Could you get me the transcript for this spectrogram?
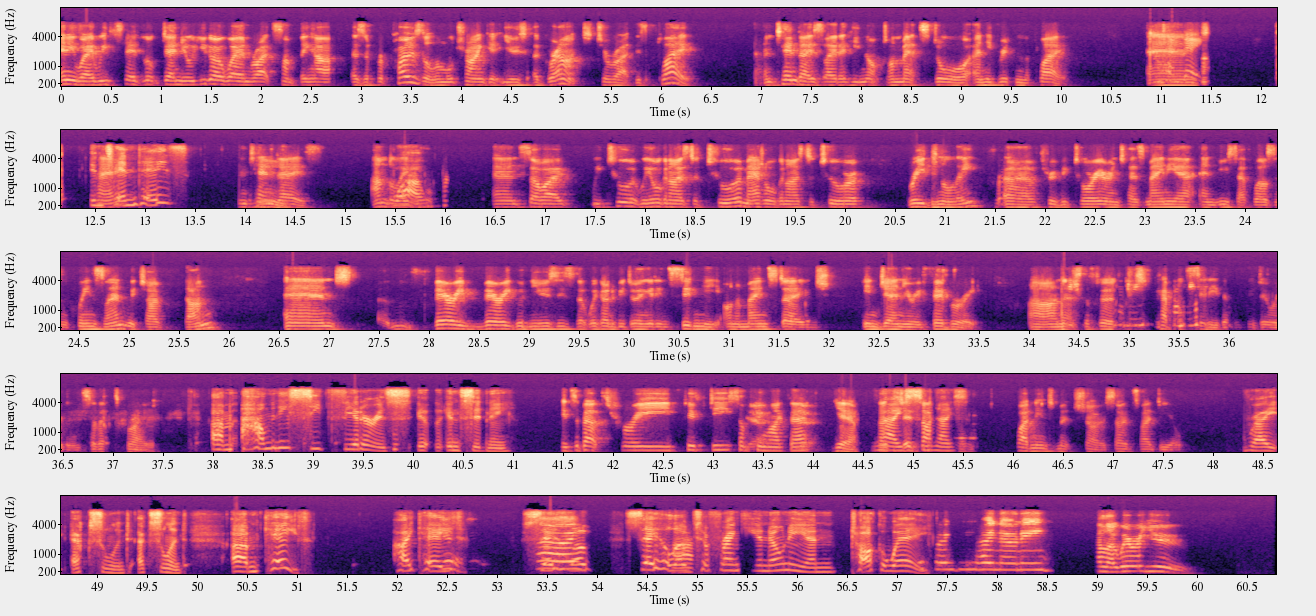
Anyway, we said, look, Daniel, you go away and write something up as a proposal, and we'll try and get you a grant to write this play. And 10 days later, he knocked on Matt's door and he'd written the play. In 10 days. In Hey? 10 days? in 10 Mm. days. Unbelievable. And so I we toured, we organised a tour, Matt organised a tour regionally uh, through Victoria and Tasmania and New South Wales and Queensland, which I've done. And very, very good news is that we're going to be doing it in Sydney on a main stage in January, February. Uh, and that's the first capital city that we can do it in, so that's great. Um, how many seat theater is in Sydney? It's about 350, something Yeah, like that. Yeah. So it's- Nice, it's like nice. quite an intimate show, so it's ideal. Right. Excellent. Excellent. Um, Kate. Hi, Kate. Yeah. Say Hi. hello. Say hello Hi. to Frankie Anoni and talk Hi, away. Frankie. Hi, Noni. Hello, where are you?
